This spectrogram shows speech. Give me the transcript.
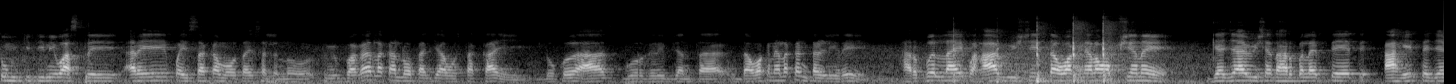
टुम कितीने वाचते अरे पैसा कमावताय सल्ल्यानो तुम्ही बघायला का लोकांची अवस्था काय? आहे लोक आज गोरगरीब जनता. दवाखान्याला कंटाळली रे. हर्बल लाईफ हा विषय दवाखान्याला ऑप्शन आहे. ज्या ज्या आयुष्यात हर्बल लाईफ ते आहे त्याच्या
